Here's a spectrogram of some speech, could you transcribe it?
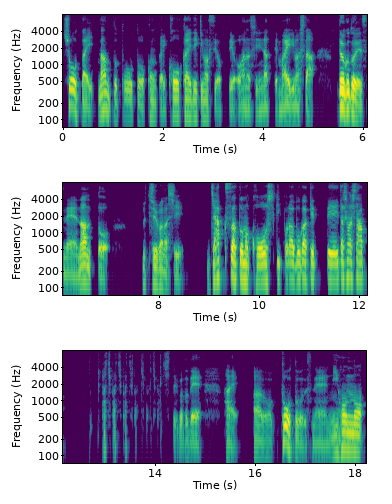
正体、なんととうとう今回公開できますよっていうお話になってまいりました。ということでですね、なんと宇宙話、JAXA との公式コラボが決定いたしました。パチパチパチパチパチパチということで、はい。あの、とうとうですね、日本の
